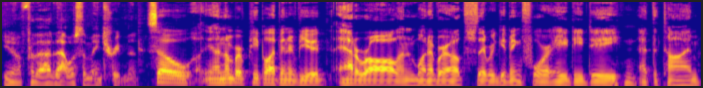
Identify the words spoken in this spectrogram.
you know, for that. That was the main treatment. So, you know, a number of people I've interviewed, Adderall and whatever else they were giving for ADD mm-hmm. at the time,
